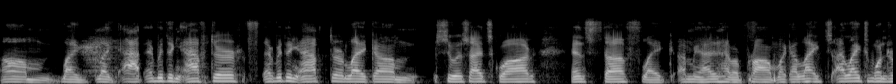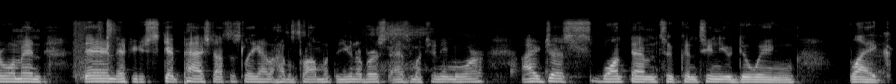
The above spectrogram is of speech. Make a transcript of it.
um like like at everything after everything after like um suicide squad and stuff like i mean i didn't have a problem like i liked i liked wonder woman then if you skip past justice league i don't have a problem with the universe as much anymore i just want them to continue doing like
